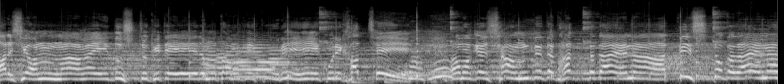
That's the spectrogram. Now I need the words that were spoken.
আর সে অন্যায় দুষ্ট কীটের মতো আমাকে কুড়ে কুড়ে খাচ্ছে। আমাকে শান্তিতে থাকতে দেয় না তিষ্ঠতে দেয় না।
